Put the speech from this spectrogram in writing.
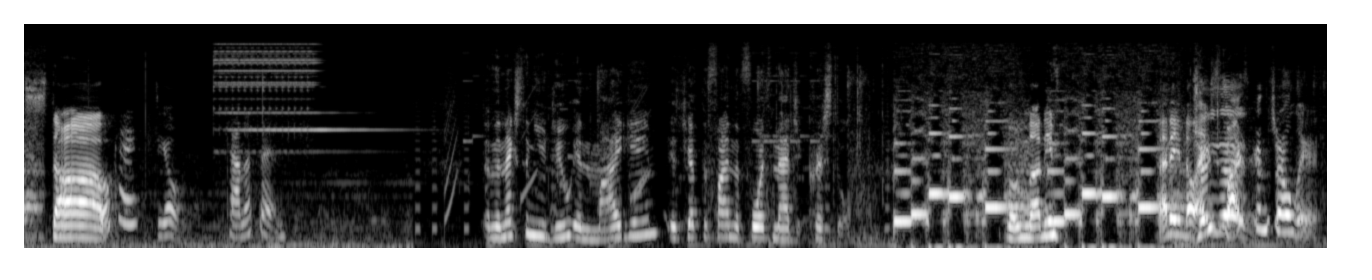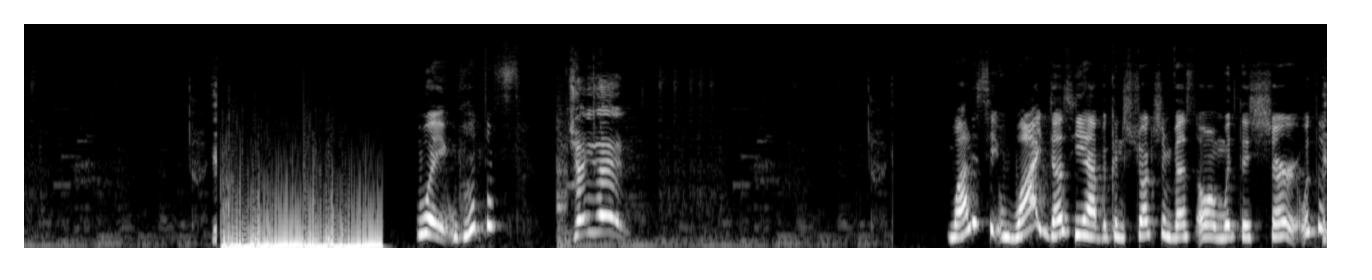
Stop. Okay, deal. Count us in. And the next thing you do in my game is you have to find the fourth magic crystal. Bro, not even. That ain't no Jaden! Xbox controller. Wait, what the f- Jaden! Why does he why does he have a construction vest on with this shirt? What the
